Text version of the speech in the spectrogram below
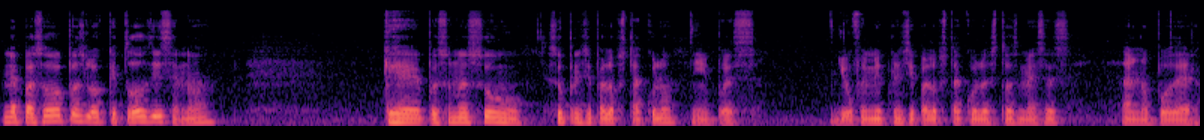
me pasó pues lo que todos dicen, ¿no? Que pues uno es su, su principal obstáculo y pues yo fui mi principal obstáculo estos meses al no poder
